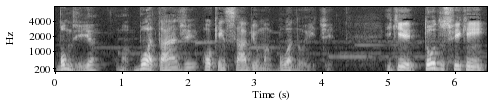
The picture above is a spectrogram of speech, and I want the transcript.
bom dia, uma boa tarde ou, quem sabe, uma boa noite. E que todos fiquem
